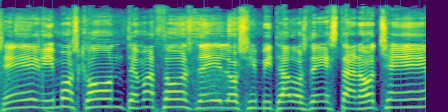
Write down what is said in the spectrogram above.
Seguimos con temazos de los invitados de esta noche.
